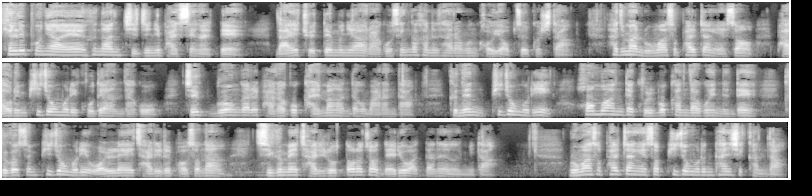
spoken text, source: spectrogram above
캘리포니아에 흔한 지진이 발생할 때 나의 죄 때문이야 라고 생각하는 사람은 거의 없을 것이다. 하지만 로마서 8장에서 바울은 피조물이 고대한다고, 즉 무언가를 바라고 갈망한다고 말한다. 그는 피조물이 허무한데 굴복한다고 했는데 그것은 피조물이 원래의 자리를 벗어나 지금의 자리로 떨어져 내려왔다는 의미다. 로마서 8장에서 피조물은 탄식한다.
